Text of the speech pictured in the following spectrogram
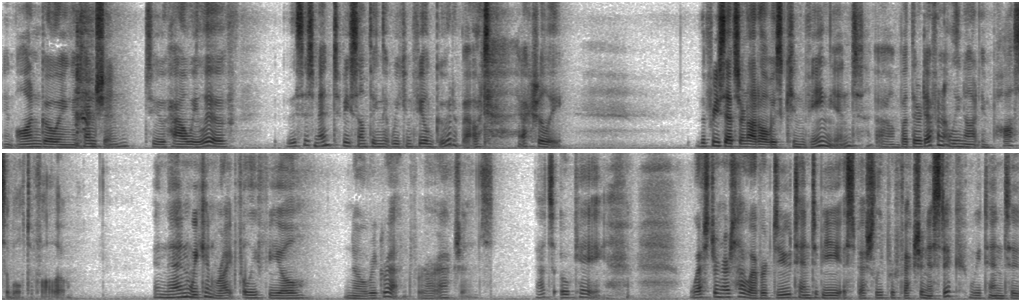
and ongoing attention to how we live, this is meant to be something that we can feel good about, actually. The precepts are not always convenient, um, but they're definitely not impossible to follow. And then we can rightfully feel no regret for our actions. That's okay. Westerners, however, do tend to be especially perfectionistic. We tend to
